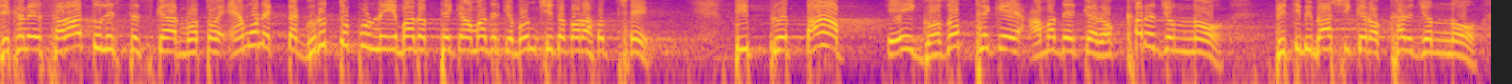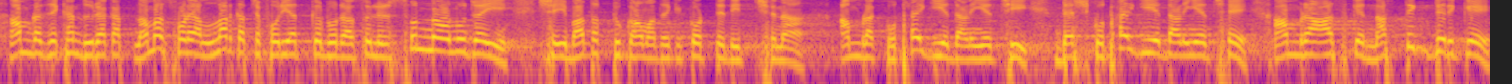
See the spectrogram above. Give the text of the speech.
যেখানে সালাতুল ইস্তেস্কার মতো এমন একটা গুরুত্বপূর্ণ ইবাদত থেকে আমাদেরকে বঞ্চিত করা হচ্ছে, তীব্র তাপ এই গজব থেকে আমাদেরকে রক্ষার জন্য পৃথিবীবাসীকে রক্ষার জন্য আমরা যেখানে দুই রাকাত নামাজ পড়ে আল্লাহর কাছে ফরিয়াদ করব, রাসুলের শূন্য অনুযায়ী সেই ইবাদতটুকু আমাদেরকে করতে দিচ্ছে না। আমরা কোথায় গিয়ে দাঁড়িয়েছি? দেশ কোথায় গিয়ে দাঁড়িয়েছে? আমরা আজকে নাস্তিকদেরকে,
